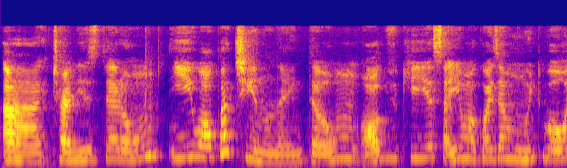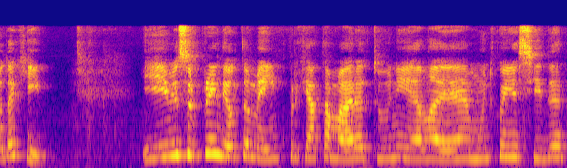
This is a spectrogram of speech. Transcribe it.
a Charlize Theron e o Al Pacino, né? Então, óbvio que ia sair uma coisa muito boa daqui. E me surpreendeu também, porque a Tamara Tune, ela é muito conhecida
